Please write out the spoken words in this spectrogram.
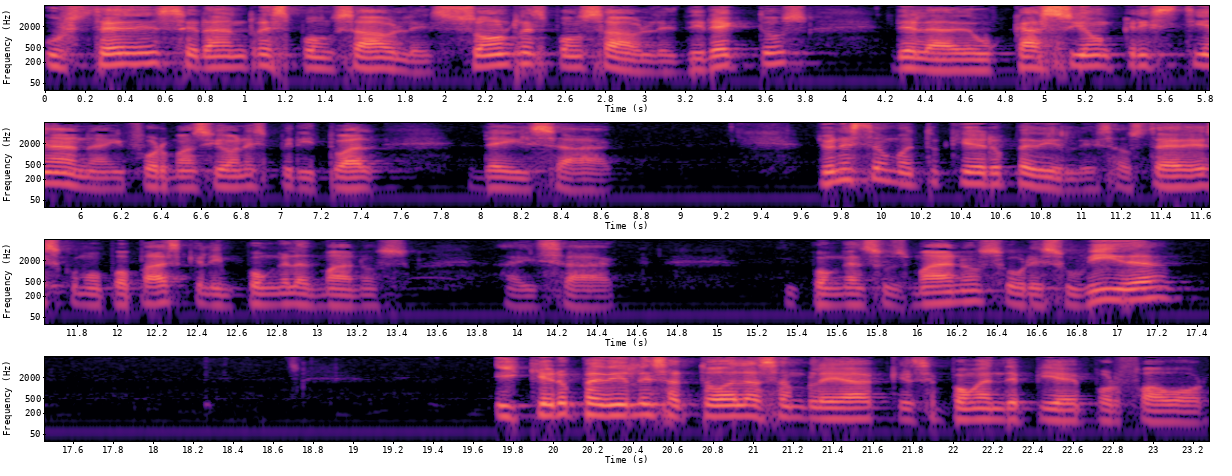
Ustedes serán responsables, son responsables directos de la educación cristiana y formación espiritual de Isaac. Yo en este momento quiero pedirles a ustedes como papás que le impongan las manos a Isaac. Impongan sus manos sobre su vida. Y quiero pedirles a toda la asamblea que se pongan de pie, por favor.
